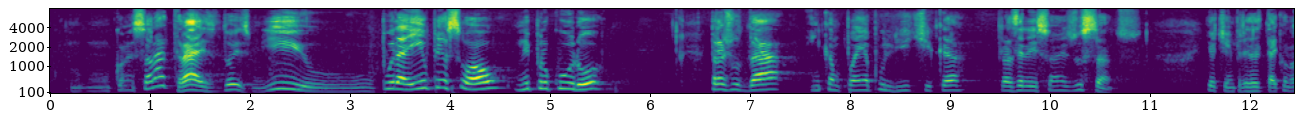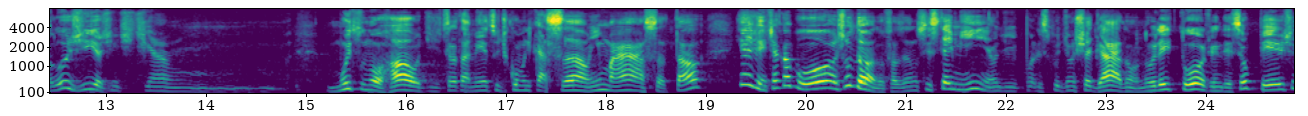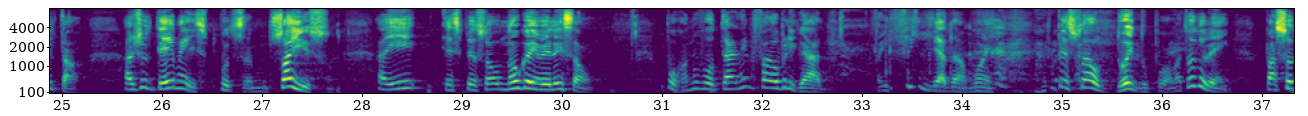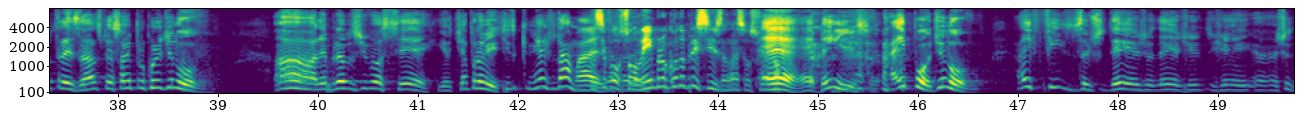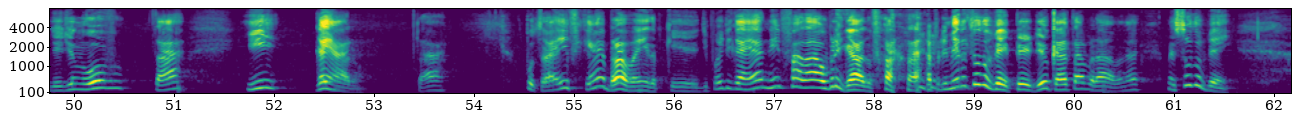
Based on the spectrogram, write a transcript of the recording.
começou lá atrás, 2000, por aí o pessoal me procurou para ajudar em campanha política para as eleições do Santos. Eu tinha empresa de tecnologia, a gente tinha muito know-how de tratamento de comunicação em massa tal, e a gente acabou ajudando, fazendo um sisteminha onde eles podiam chegar no, no eleitor, vender seu peixe e tal. Ajudei, mas, putz, só isso. Aí, esse pessoal não ganhou a eleição. Porra, não voltaram nem para falar obrigado. Falei, filha da mãe. O pessoal doido, pô, mas tudo bem. Passou três anos, o pessoal me procura de novo. Ah, lembramos de você. E eu tinha prometido que me ajudar mais. Mas você né? falou, só Falei, lembram quando precisa, né, seus filhos? É, é bem isso. Aí, pô, de novo. Aí fiz, ajudei, ajudei, ajudei, ajudei de novo, tá? E ganharam, tá? Putz, aí fiquei mais bravo ainda, porque depois de ganhar, nem falar obrigado. Falar. A primeira tudo bem, perdeu, o cara tá bravo, né? Mas tudo bem.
